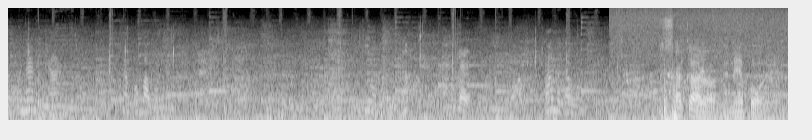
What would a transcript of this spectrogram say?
တော့အနက်နေများနေတယ်ချက်ကိုပါကောင်းတယ်ကြည့်အောင်နော်ကဲကောင်းတယ်ကောင်းတယ်အဆက်ကတော့နည်းနည်းပေါ်တယ်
